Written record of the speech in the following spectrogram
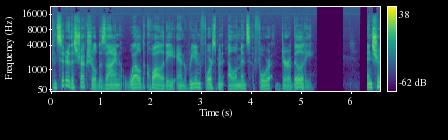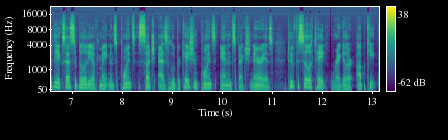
Consider the structural design, weld quality, and reinforcement elements for durability. Ensure the accessibility of maintenance points, such as lubrication points and inspection areas, to facilitate regular upkeep.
